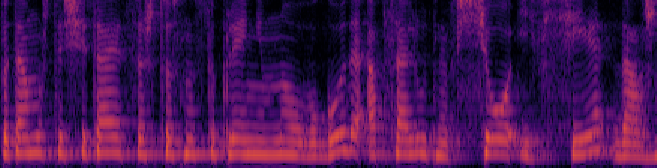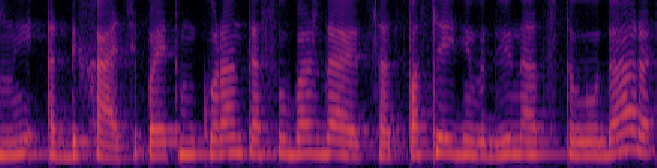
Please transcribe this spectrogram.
потому что считается, что с наступлением Нового года абсолютно все и все должны отдыхать. И поэтому куранты освобождаются от последнего 12 удара,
